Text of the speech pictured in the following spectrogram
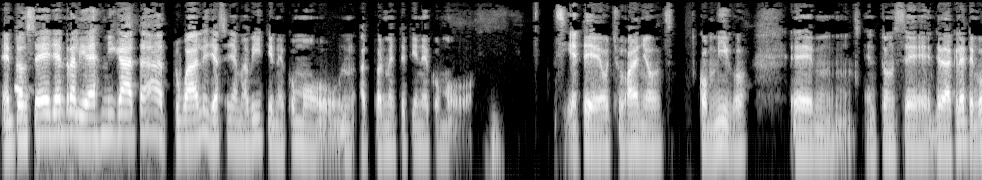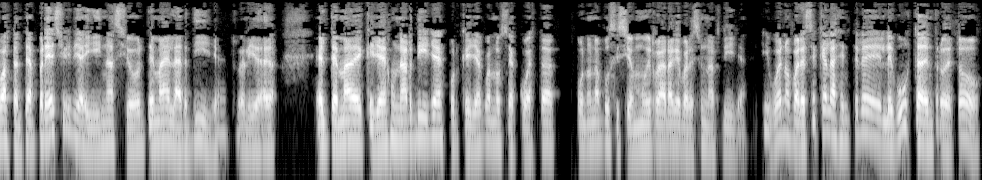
Entonces ella en realidad es mi gata actual, ella se llama Vi, tiene como, actualmente tiene como siete, ocho años conmigo. Em, entonces, de verdad que le tengo bastante aprecio y de ahí nació el tema de la ardilla. En realidad, el tema de que ella es una ardilla es porque ella cuando se acuesta pone una posición muy rara que parece una ardilla. Y bueno, parece que a la gente le, le gusta dentro de todo.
